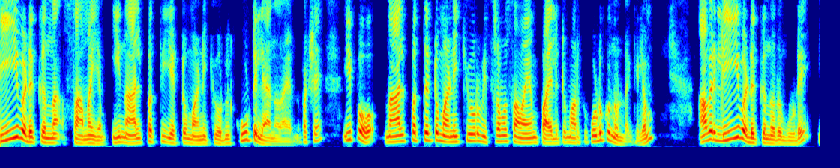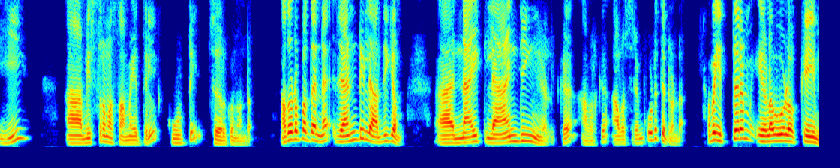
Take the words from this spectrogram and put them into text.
ലീവ് എടുക്കുന്ന സമയം ഈ നാൽപ്പത്തി എട്ട് മണിക്കൂറിൽ കൂട്ടില്ല എന്നതായിരുന്നു. പക്ഷേ ഇപ്പോൾ നാൽപ്പത്തെട്ട് മണിക്കൂർ വിശ്രമ സമയം പൈലറ്റുമാർക്ക് കൊടുക്കുന്നുണ്ടെങ്കിലും അവർ ലീവ് എടുക്കുന്നതും കൂടി ഈ വിശ്രമ സമയത്തിൽ കൂട്ടി ചേർക്കുന്നുണ്ട്. അതോടൊപ്പം തന്നെ രണ്ടിലധികം നൈറ്റ് ലാൻഡിങ്ങുകൾക്ക് അവർക്ക് അവസരം കൊടുത്തിട്ടുണ്ട്. അപ്പോൾ ഇത്തരം ഇളവുകളൊക്കെയും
